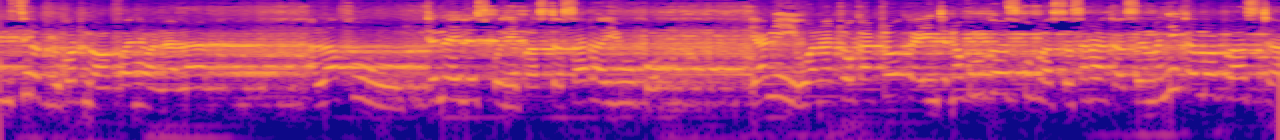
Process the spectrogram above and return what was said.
ni sisi ndo tulikuwa tunawafanya wanalala. Alafu tena ile siku kwenye Pastor Sara yuko, yaani wanatoka toka nje. Nakumbuka siku Pastor Sara akasema, nyi kama pastor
